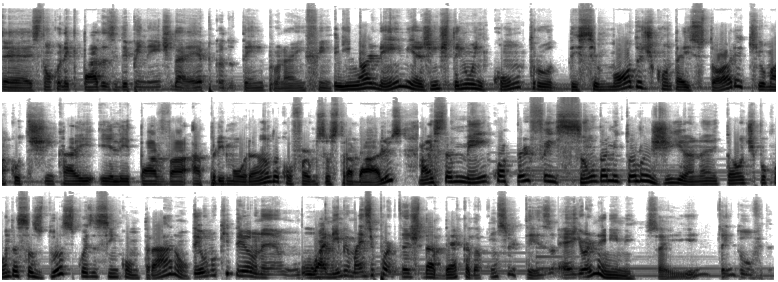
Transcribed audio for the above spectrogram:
é, estão conectadas independente da época, do tempo, né? Enfim. E em Your Name, a gente tem um encontro desse modo de contar a história que o Makoto Shinkai ele estava aprimorando conforme seus trabalhos, mas também com a perfeição da mitologia, né? Então, tipo, quando essas duas coisas se encontraram, deu no que deu, né? O anime mais importante da década, com certeza, é Your Name. Isso aí, sem dúvida.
